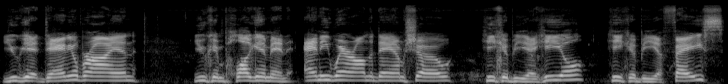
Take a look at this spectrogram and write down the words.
You get Daniel Bryan, you can plug him in anywhere on the damn show. He could be a heel, he could be a face,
